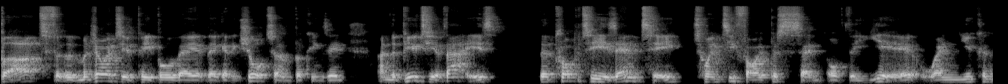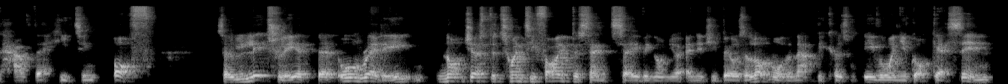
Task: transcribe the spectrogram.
but for the majority of people, they, they're getting short term bookings in. And the beauty of that is the property is empty 25% of the year when you can have the heating off. So, literally, already, not just a 25% saving on your energy bills, a lot more than that, because even when you've got guests in,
